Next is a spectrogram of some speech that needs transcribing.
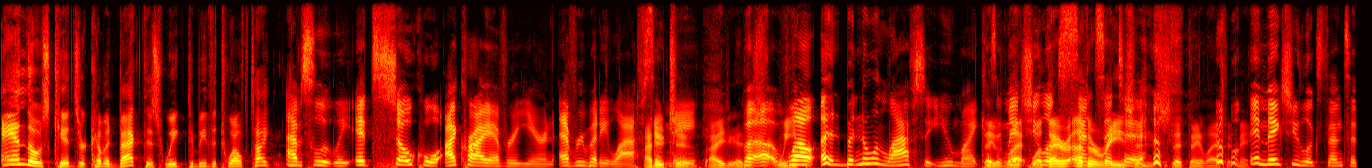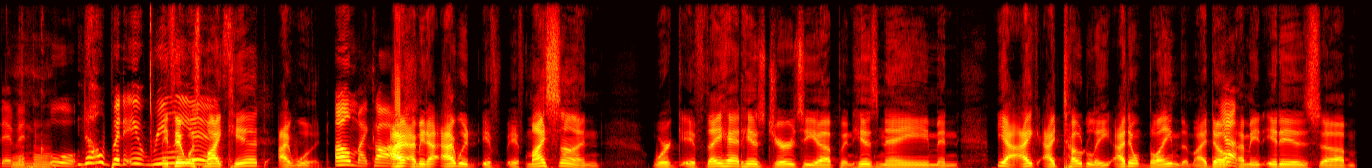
And those kids are coming back this week to be the 12th Titan. Absolutely, it's so cool. I cry every year, and everybody laughs. I do at too. me. I- I but uh, well, and, but no one laughs at you, Mike, because They it makes la- you well, look there are other reasons that they laugh at me. it makes you look sensitive and cool. No, but it really if it was my kid, I would. Oh my gosh. I, I mean, I, I would if if my son were if they had his jersey up and his name and yeah, I I totally I don't blame them. I don't. Yeah. I mean, it is um,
